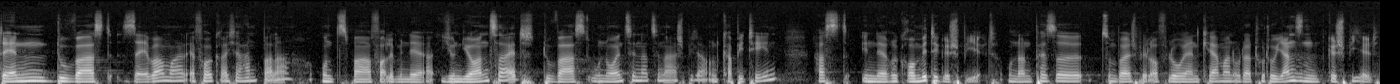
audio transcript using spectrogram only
Denn du warst selber mal erfolgreicher Handballer und zwar vor allem in der Juniorenzeit. Du warst U19-Nationalspieler und Kapitän, hast in der Rückraummitte gespielt und dann Pässe zum Beispiel auf Florian Kermann oder Toto Jansen gespielt.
